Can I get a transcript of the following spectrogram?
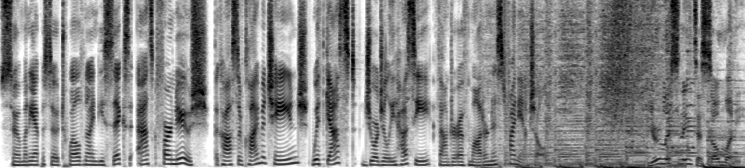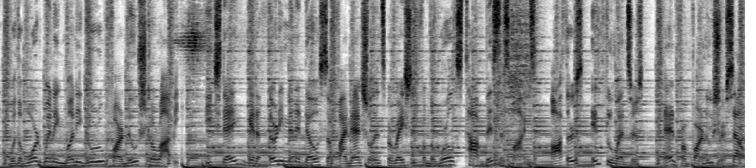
So Money episode 1296 Ask Farnoosh, the cost of climate change, with guest Georgia Lee Hussey, founder of Modernist Financial. You're listening to So Money with award winning money guru Farnoosh Torabi. Each day, get a 30 minute dose of financial inspiration from the world's top business minds, authors, influencers, and from Farnoosh herself.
